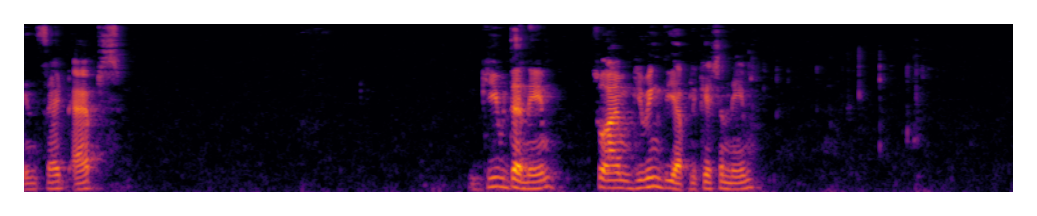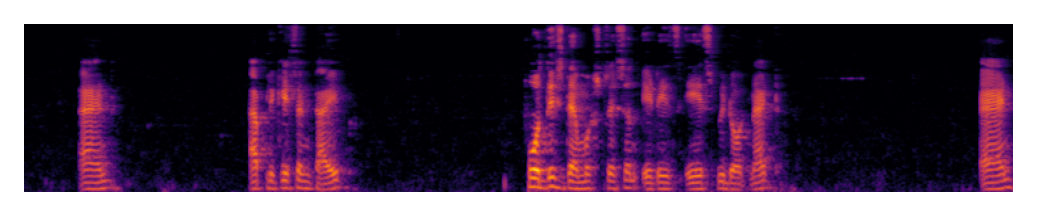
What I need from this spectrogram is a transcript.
insight apps. Give the name. So i'm giving the application name and application type. For this demonstration it is ASP.NET and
